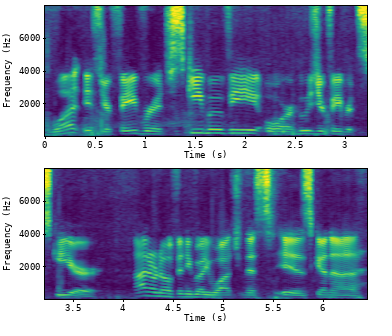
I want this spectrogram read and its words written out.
what is your favorite ski movie or who's your favorite skier? I don't know if anybody watching this is gonna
